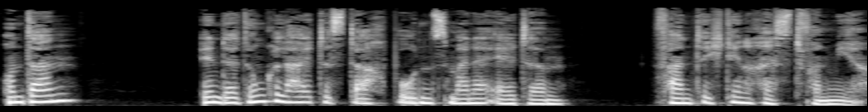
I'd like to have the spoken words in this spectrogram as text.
Und dann, in der Dunkelheit des Dachbodens meiner Eltern, fand ich den Rest von mir.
